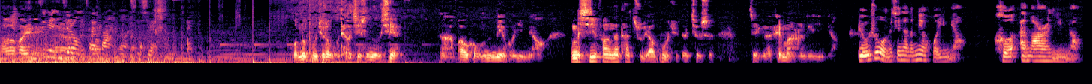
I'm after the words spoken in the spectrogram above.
好，欢迎您。谢谢您接受我们采访，嗯，谢谢。我们布局了五条技术路线，啊，包括我们的灭活疫苗。那么西方呢，它主要布局的就是这个 mRNA 疫苗。比如说我们现在的灭活疫苗和 mRNA 疫苗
